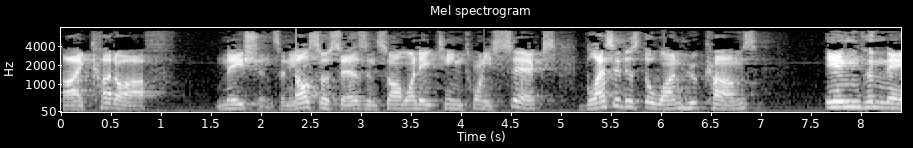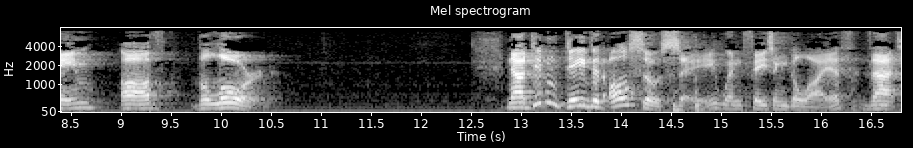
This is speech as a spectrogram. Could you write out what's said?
I cut off nations. And he also says in Psalm 118:26, blessed is the one who comes in the name of the Lord. Now, didn't David also say, when facing Goliath, that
